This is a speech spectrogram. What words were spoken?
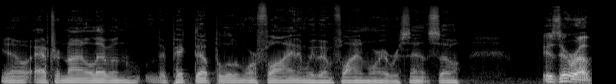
you know, after 9 11, they picked up a little more flying, and we've been flying more ever since. So, is there a,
